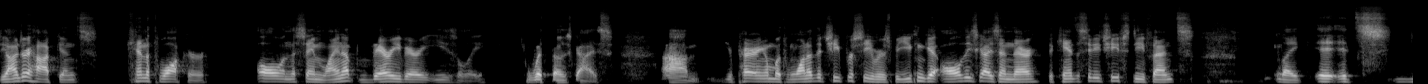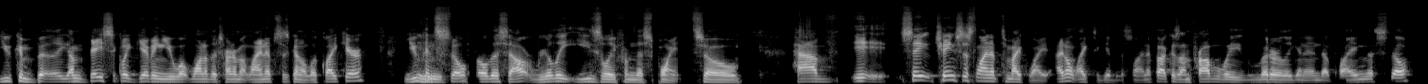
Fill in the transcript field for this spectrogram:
DeAndre Hopkins, Kenneth Walker, all in the same lineup very very easily with those guys. Um, you're pairing them with one of the cheap receivers, but you can get all these guys in there. The Kansas City Chiefs defense, like it, it's you can. I'm basically giving you what one of the tournament lineups is going to look like here you can mm-hmm. still fill this out really easily from this point. So have it, say change this lineup to Mike White. I don't like to give this lineup out because I'm probably literally going to end up playing this still.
